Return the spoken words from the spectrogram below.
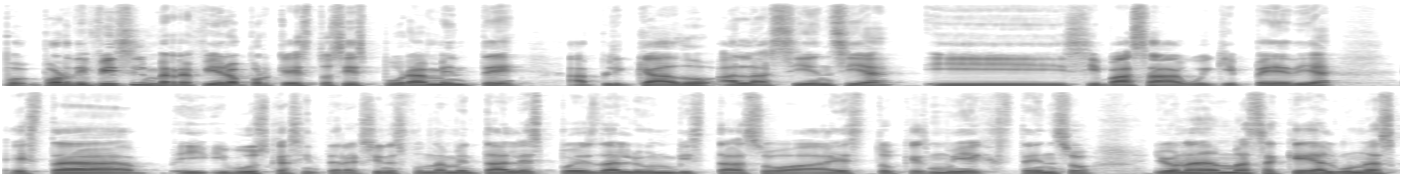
por, difícil me refiero porque esto sí es puramente aplicado a la ciencia y si vas a Wikipedia esta, y, buscas interacciones fundamentales, puedes darle un vistazo a esto que es muy extenso. Yo nada más saqué algunos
